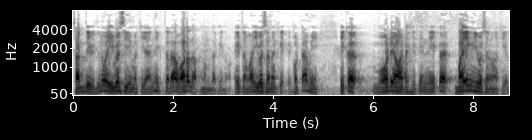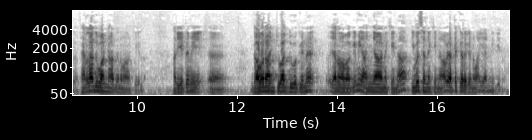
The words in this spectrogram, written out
සද්දේ විදින ඔය ඉවසීම කියන්නේ එක්තරා වරදක් මම දකිනවා. ඒ තමයි ඉවසන කොට මේ ඒක මෝඩයාට හිතෙන්නේ ඒක බයෙන් ඉවසනවා කියලා. පැනලා දුවන්න හදනවා කියලා. හරියට මේ ගව රංචුවක් දුවගෙන යනවා වගේ මේ අඥාන කෙනා ඉවසන කෙනාව යට කරගෙනවා යන්නේ කියනවා.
